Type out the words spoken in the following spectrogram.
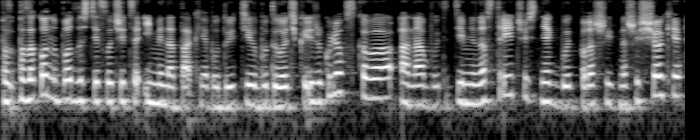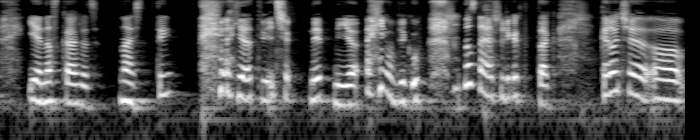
По, по закону подлости случится именно так. Я буду идти с бутылочкой Жигулевского, она будет идти мне навстречу, снег будет порошить наши щеки, и она скажет, Настя, ты я отвечу, нет, не я, и убегу. Ну, знаешь, или как-то так. Короче, э,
